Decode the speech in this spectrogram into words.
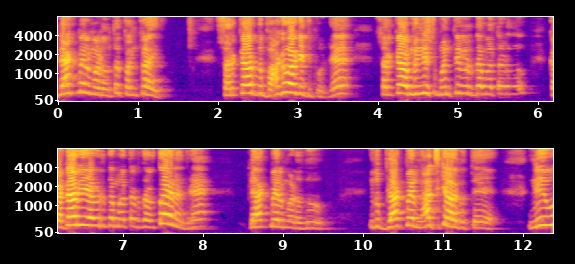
ಬ್ಲ್ಯಾಕ್ಮೇಲ್ ಮಾಡುವಂಥ ತಂತ್ರ ಇದೆ. ಸರ್ಕಾರದ ಭಾಗವಾಗಿದ್ದುಕೊಂಡೆ ಸರ್ಕಾರ ಮಿನಿಸ್ಟ್ ಮಂತ್ರಿ ವಿರುದ್ಧ ಮಾತಾಡೋದು, ಕಟಾರಿಯ ವಿರುದ್ಧ ಮಾತಾಡೋದು ಅರ್ಥ ಏನಂದರೆ ಬ್ಲ್ಯಾಕ್ ಮೇಲ್ ಮಾಡೋದು. ಇದು ಬ್ಲ್ಯಾಕ್ ಮೇಲ್ ನಾಚಿಕೆ ಆಗುತ್ತೆ. ನೀವು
